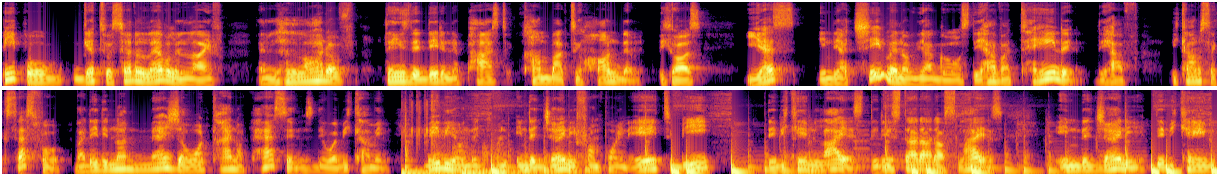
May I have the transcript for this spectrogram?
people get to a certain level in life and a lot of things they did in the past come back to haunt them because yes, in the achievement of their goals, they have attained it. They have become successful, but they did not measure what kind of persons they were becoming. Maybe on the in the journey from point A to B, they became liars. They didn't start out as liars. In the journey, they became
